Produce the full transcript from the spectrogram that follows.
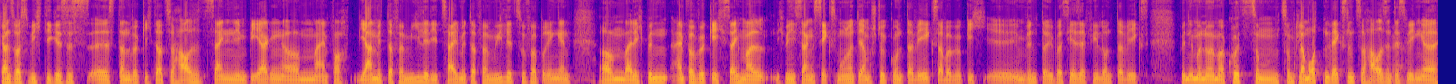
ganz was Wichtiges ist, ist dann wirklich da zu Hause zu sein in den Bergen, ähm, einfach ja mit der Familie, die Zeit mit der Familie zu verbringen, ähm, weil ich bin einfach wirklich, sag ich mal, ich will nicht sagen sechs Monate am Stück unterwegs, aber wirklich äh, im Winter über sehr, sehr viel unterwegs, bin immer nur immer kurz zum, zum Klamottenwechseln zu Hause. Und deswegen äh,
